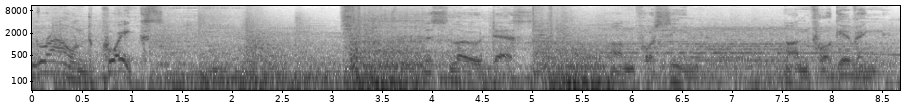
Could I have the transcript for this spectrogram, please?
The ground quakes. The slow death, unforeseen, unforgiving.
